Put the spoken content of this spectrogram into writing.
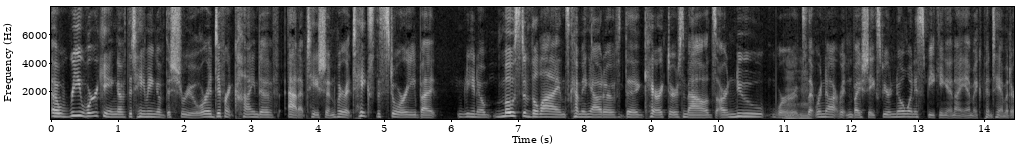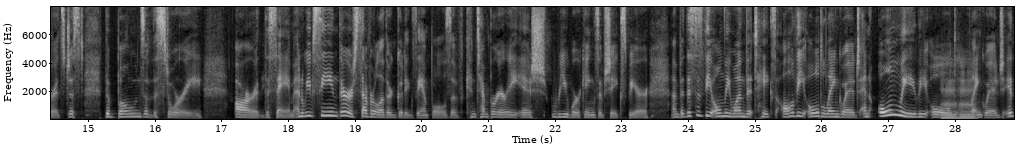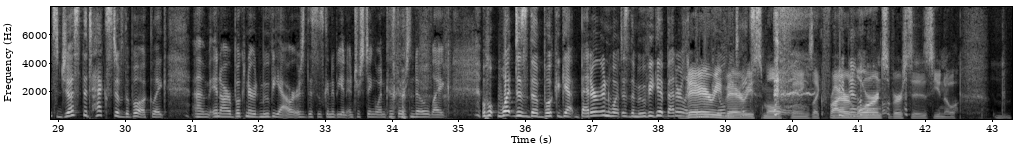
a reworking of The Taming of the Shrew or a different kind of adaptation where it takes the story, but you know, most of the lines coming out of the characters' mouths are new words Mm-hmm. that were not written by Shakespeare. No one is speaking in iambic pentameter. It's just the bones of the story are the same. And we've seen there are several other good examples of contemporary ish reworkings of Shakespeare. Um, but this is the only one that takes all the old language and only the old Mm-hmm. language. It's just the text of the book. Like um, in our book nerd movie hours, this is going to be an interesting one because there's no like, what does the book get better and what does the movie get better? Like very, very takes- small things like Friar. Lawrence versus, you know,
